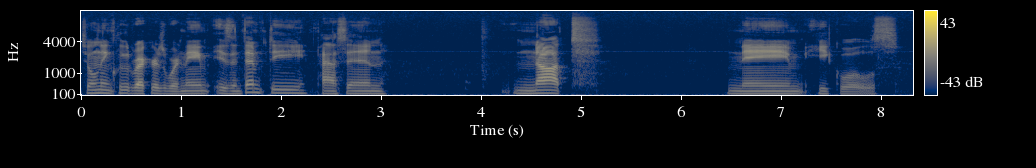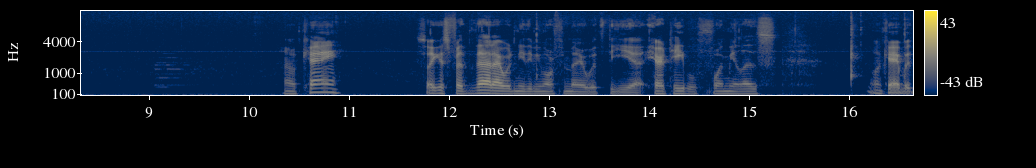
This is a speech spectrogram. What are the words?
to only include records where name isn't empty, pass in not name equals. Okay. So I guess for that I would need to be more familiar with the uh, Airtable formulas. Okay, but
